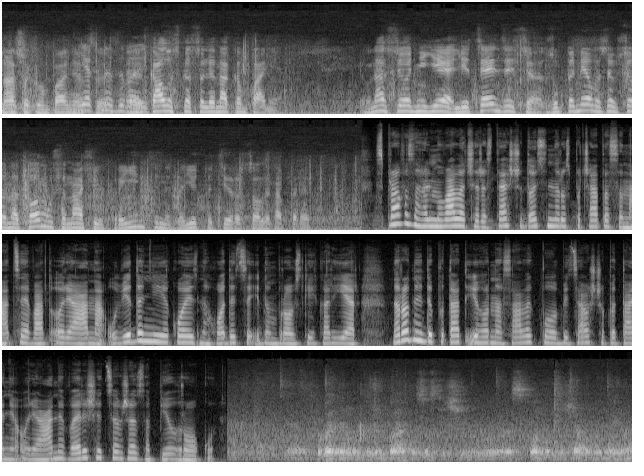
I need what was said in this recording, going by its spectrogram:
Наша компанія Як це називається? Калузька соляна компанія. У нас сьогодні є ліцензія, зупинилося все на тому, що наші українці не дають оці розсоли на переробку. Справа загальмувала через те, що досі не розпочата санація ВАТ Оріана, у відданні якої знаходиться і Домбровський кар'єр. Народний депутат Ігор Насалик пообіцяв, що питання Оріани вирішиться вже за півроку. Проведено дуже багато зустрічей з фондом державного майна,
